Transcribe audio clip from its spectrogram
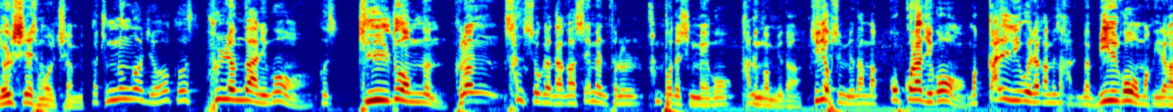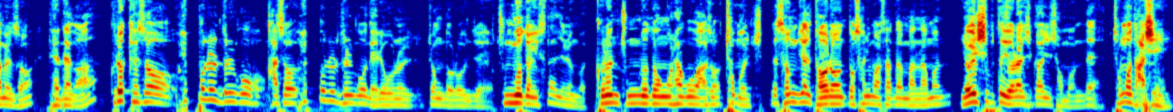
10시에 점을 취합니다. 그러니까 죽는 거죠. 그 훈련도 아니고 그 길도 없는 그런 산 속에다가 세멘트를 한 포대씩 메고 가는 겁니다. 길이 없습니다. 막 꼬꾸라지고 막 깔리고 이래가면서 가는 거야. 밀고 막 이래가면서 대대가 그렇게 해서 횃불을 들고 가서 횃불을 들고 내려오는 정도로 이제 중노동이 시달리는 거예요. 그런 중노동을 하고 와서 점을 치. 근데 성질 더러운 또 선임화사들 만나면 10시부터 11시까지 점호인데 점호 다시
